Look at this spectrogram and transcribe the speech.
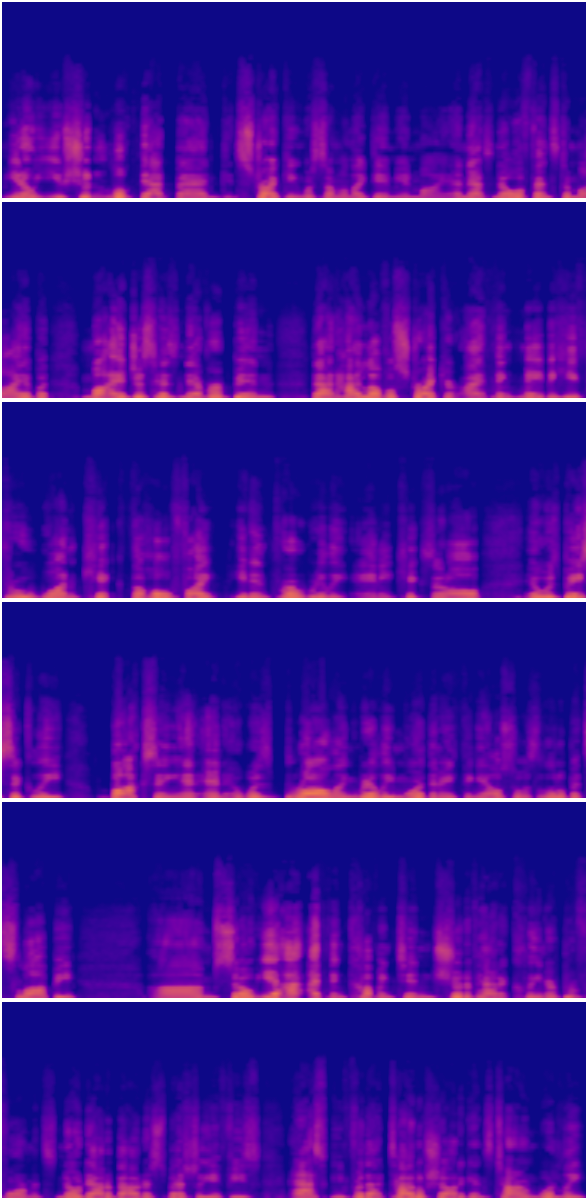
you know, you shouldn't look that bad striking with someone like Demian Maia. And that's no offense to Maia, but Maia just has never been that high level striker. I think maybe he threw one kick the whole fight. He didn't throw really any kicks at all. It was basically boxing and, and it was brawling really more than anything else. So it was a little bit sloppy. Um, so yeah, I, I think Covington should have had a cleaner performance, no doubt about it, especially if he's asking for that title shot against Tyron Woodley.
